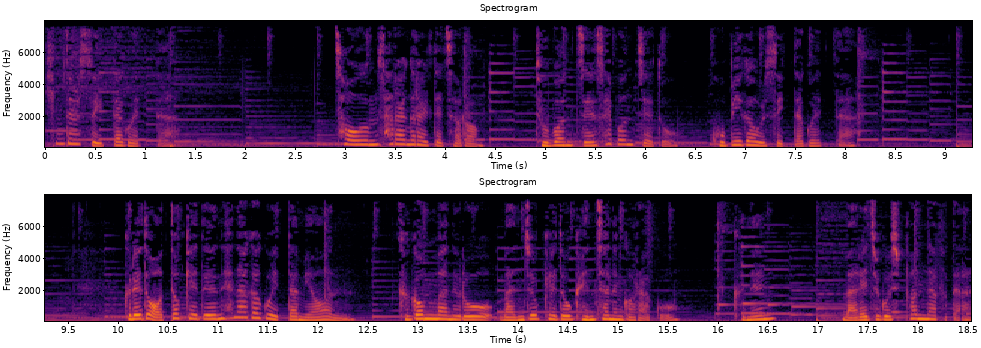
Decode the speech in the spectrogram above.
힘들 수 있다고 했다. 처음 사랑을 할 때처럼 두 번째, 세 번째도 고비가 올 수 있다고 했다. 그래도 어떻게든 해나가고 있다면 그것만으로 만족해도 괜찮은 거라고 그는 말해주고 싶었나 보다.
